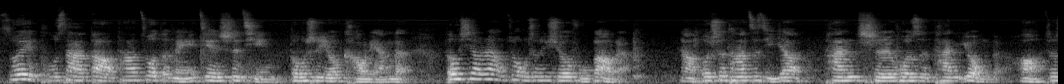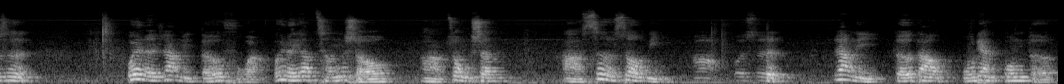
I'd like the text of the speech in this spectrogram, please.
所以菩萨道他做的每一件事情都是有考量的。都是要让众生修福报的，啊，不是他自己要贪吃或是贪用的，哈，就是为了让你得福啊，为了要成熟啊众生，啊摄受你啊，或是让你得到无量功德，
